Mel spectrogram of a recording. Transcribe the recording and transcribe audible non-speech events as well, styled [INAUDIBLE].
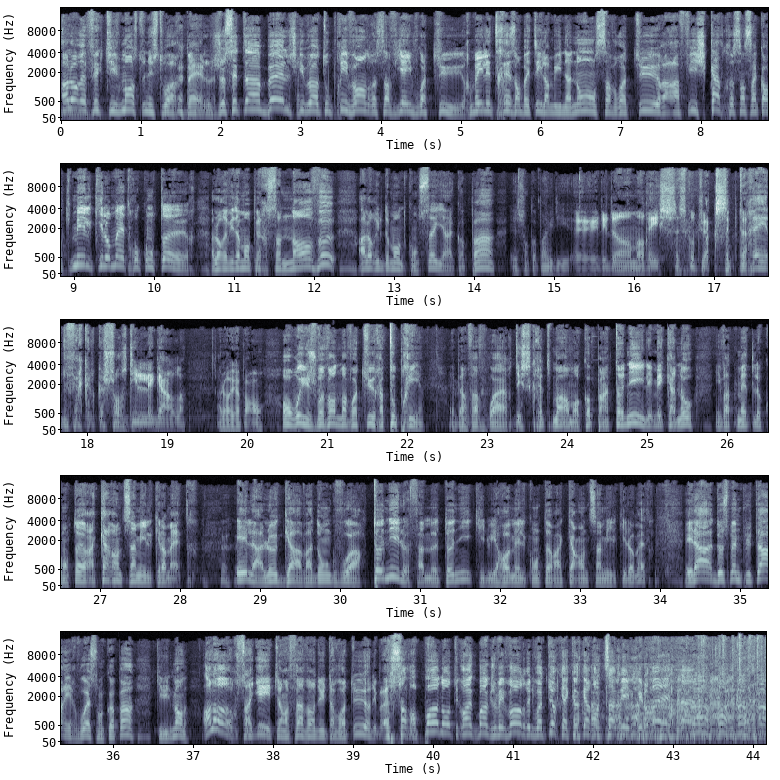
Alors effectivement, c'est une histoire belge. C'est un Belge qui veut à tout prix vendre sa vieille voiture. Mais il est très embêté, il a mis une annonce, sa voiture affiche 450 000 kilomètres au compteur. Alors évidemment, personne n'en veut. Alors il demande conseil à un copain, et son copain lui dit Eh, dis donc, Maurice, est-ce que tu accepterais de faire quelque chose d'illégal? Alors il répond, oh oui, je veux vendre ma voiture à tout prix. Eh bien, va voir discrètement mon copain Tony, les mécanos, il va te mettre le compteur à 45 000 kilomètres. [LAUGHS] Et là, le gars va donc voir Tony, le fameux Tony, qui lui remet le compteur à 45 000 kilomètres. Et là, deux semaines plus tard, il revoit son copain qui lui demande Alors, ça y est, t'as enfin vendu ta voiture? Il dit, Ben, Ça va pas, non Tu crois pas que je vais vendre une voiture qui a que 45 000 kilomètres? [LAUGHS]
